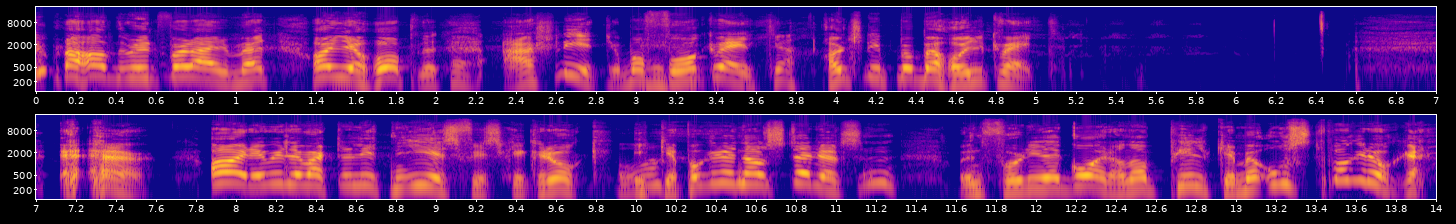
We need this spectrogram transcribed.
for han er blitt fornærmet. Han er håpløs. Jeg sliter jo med å få kveit. Han slipper med å beholde kveit. Are ville vært en liten isfiskekrok. Ikke pga. størrelsen, men fordi det går an å pilke med ost på kroken.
